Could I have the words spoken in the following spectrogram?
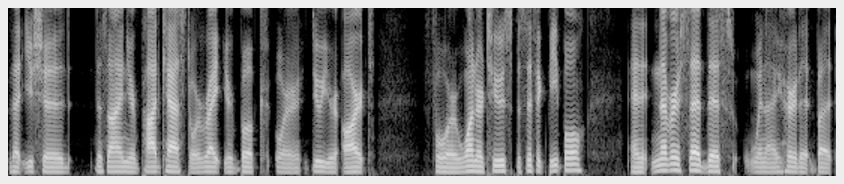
that you should design your podcast or write your book or do your art for one or two specific people. And it never said this when I heard it, but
